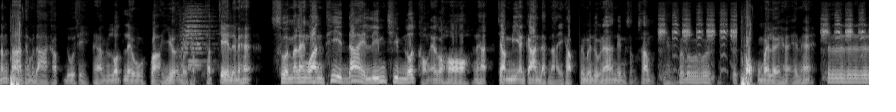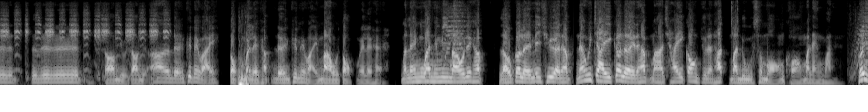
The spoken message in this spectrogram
น้ำตาลธรรมดาครับดูสินะครับมันลดเร็วกว่าเยอะเลยครับชัดเจนเลยไหมฮะ ส่วนแมลงวันที่ได้ลิ้มชิมรสของแอลกอฮอล์นะฮะจะมีอาการแบบไหนครับเพื่อนมาดูนะหนึ่งสองสามเนี่ยปึ๊บปึ๊บปึ๊บตกลงไปเลยฮะเห็นไหมตอมอยู่ตอมอยู่อ้าวเดินขึ้นไม่ไหว ตกไปเลยครับเดินขึ้นไม่ไหวเมาตกไปเลยฮะแมลงวันยังมีเมาด้วยครับเราก็เลยไม่เชื่อนะครับนักวิจัยก็เลยนะครับมาใช้กล้องจุลทรรศน์มาดูสมองของแมลงวันเฮ้ย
